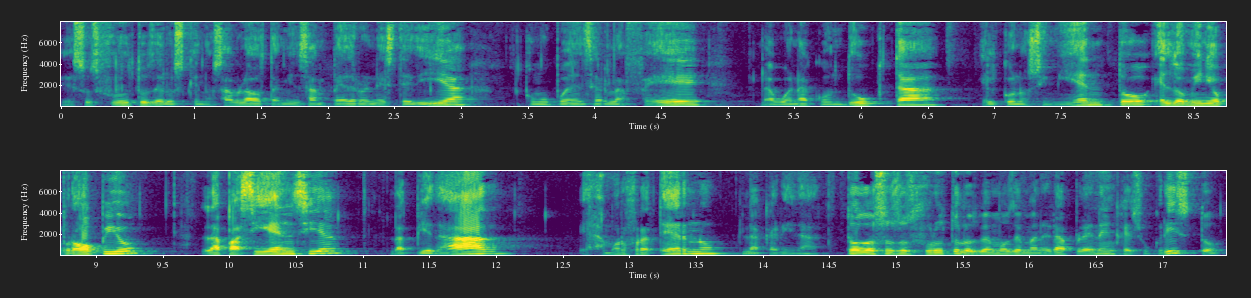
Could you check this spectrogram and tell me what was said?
esos frutos de los que nos ha hablado también San Pedro en este día, como pueden ser la fe, la buena conducta, el conocimiento, el dominio propio, la paciencia, la piedad, el amor fraterno, la caridad. Todos esos frutos los vemos de manera plena en Jesucristo,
